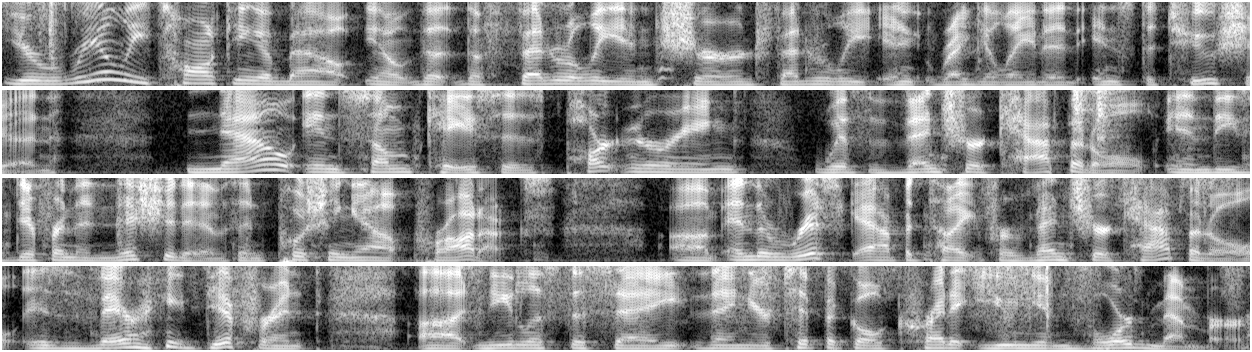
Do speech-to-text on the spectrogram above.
you're really talking about you know the the federally insured, federally in regulated institution now in some cases partnering with venture capital in these different initiatives and pushing out products. Um, and the risk appetite for venture capital is very different, uh, needless to say, than your typical credit union board member.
